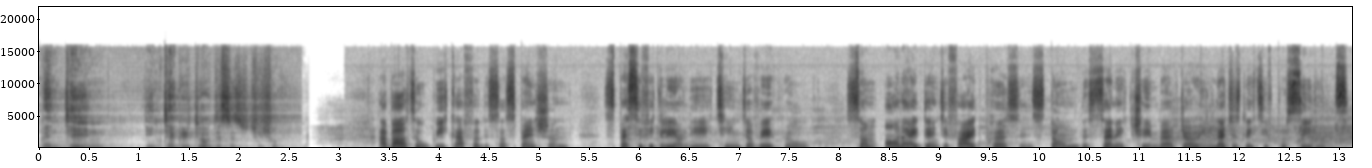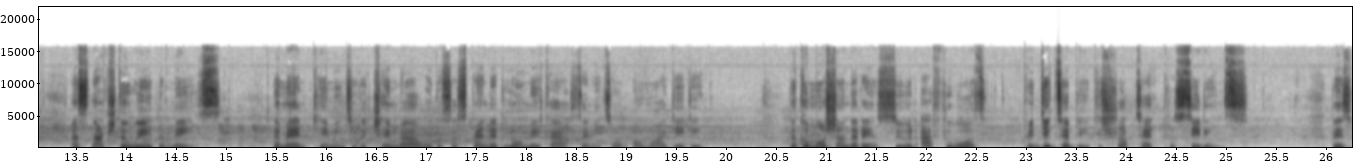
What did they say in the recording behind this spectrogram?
maintain the integrity of this institution. About a week after the suspension, specifically on the 18th of April, some unidentified persons stormed the Senate chamber during legislative proceedings and snatched away the mace. The men came into the chamber with the suspended lawmaker, Senator Omo Agege. The commotion that ensued afterwards predictably disrupted proceedings. There's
